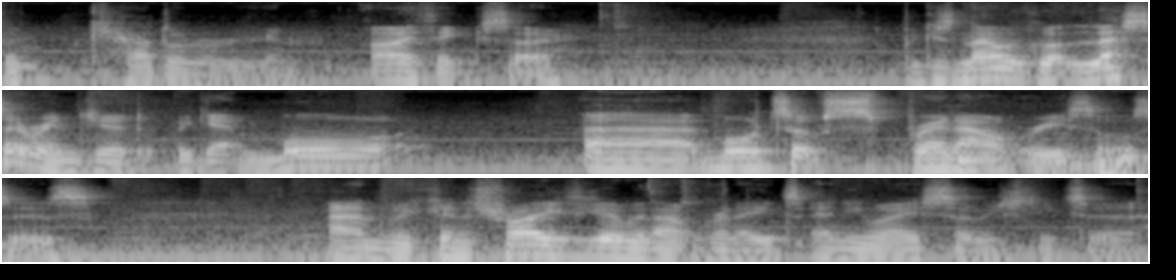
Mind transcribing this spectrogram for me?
for Cadon Rugen? I think so. Because now we've got lesser injured, we get more uh, more sort of spread out resources. And we can try to go without grenades anyway, so we just need to,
